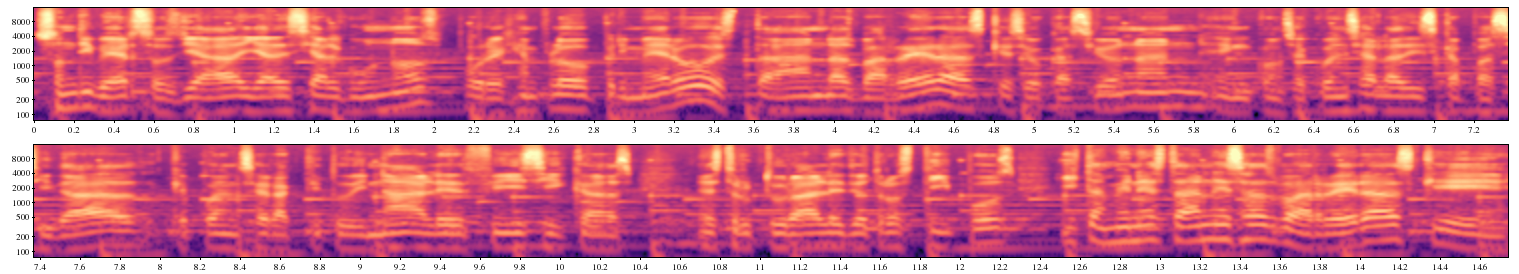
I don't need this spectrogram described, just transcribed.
Son diversos, ya, ya decía algunos. Por ejemplo, primero están las barreras que se ocasionan en consecuencia a la discapacidad, que pueden ser actitudinales, físicas, estructurales de otros tipos. Y también están esas barreras que,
